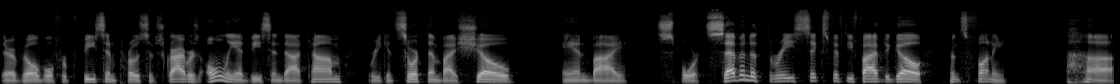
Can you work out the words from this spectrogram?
They're available for VSiN Pro subscribers only at VSiN.com, where you can sort them by show and by sports. Seven to three, 655 to go. It's funny. Uh,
